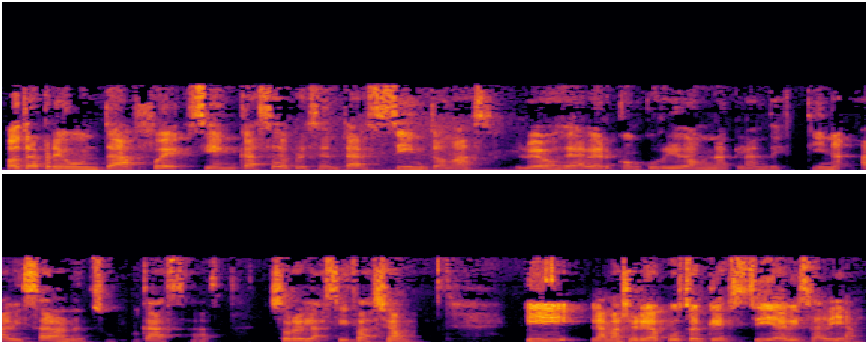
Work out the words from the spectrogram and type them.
Otra pregunta fue si en caso de presentar síntomas, luego de haber concurrido a una clandestina, avisaron en sus casas sobre la situación y la mayoría puso que sí avisaría.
